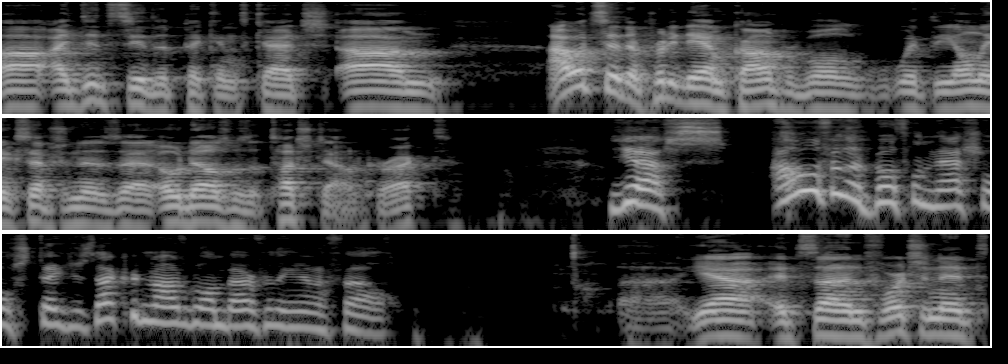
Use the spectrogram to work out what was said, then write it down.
Uh, I did see the Pickens catch. Um, I would say they're pretty damn comparable. With the only exception is that Odell's was a touchdown, correct? Yes. I don't know if they're both on national stages. That could not have gone better for the NFL. Uh, yeah, it's unfortunate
